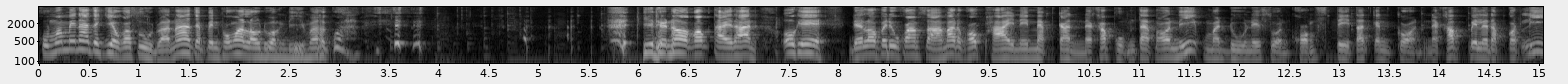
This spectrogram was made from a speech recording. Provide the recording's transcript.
ผมว่าไม่น่าจะเกี่ยวกับสูตรว่ะ น่าจะเป็นเพราะว่าเราดวงดีมากกว่าอีเทอร์นอลก๊อกไททันโอเค เดี๋ยวเราไปดูความสามารถของเขาภายในแมปกันนะครับผมแต่ตอนนี้มาดูในส่วนของสเตตัสกันก่อนนะครับเป็นระดับกอดลี่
